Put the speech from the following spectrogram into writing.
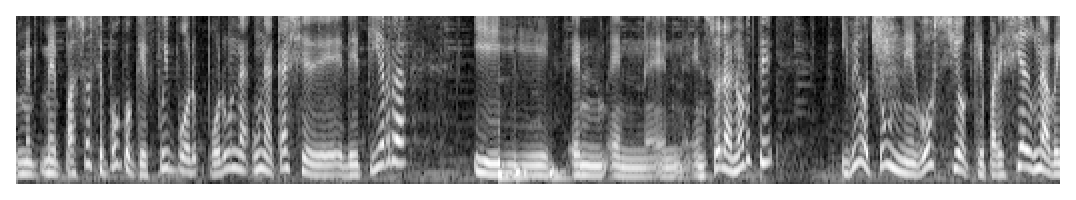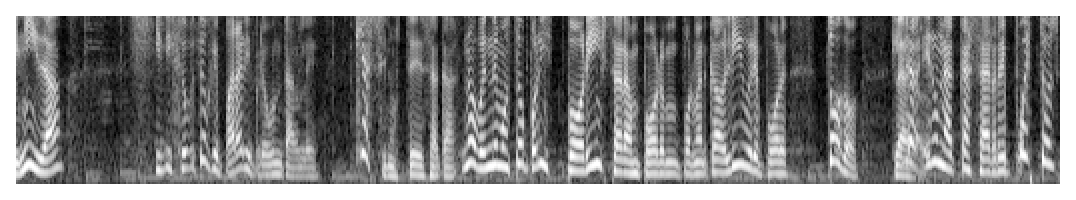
me, me pasó hace poco que fui por, por una, una calle de, de tierra y en, en- en- en zona norte y veo todo un negocio que parecía de una avenida y dije, tengo que parar y preguntarle, ¿qué hacen ustedes acá? No, vendemos todo por, por Instagram, por, por Mercado Libre, por todo. Claro. Era, era una casa de repuestos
